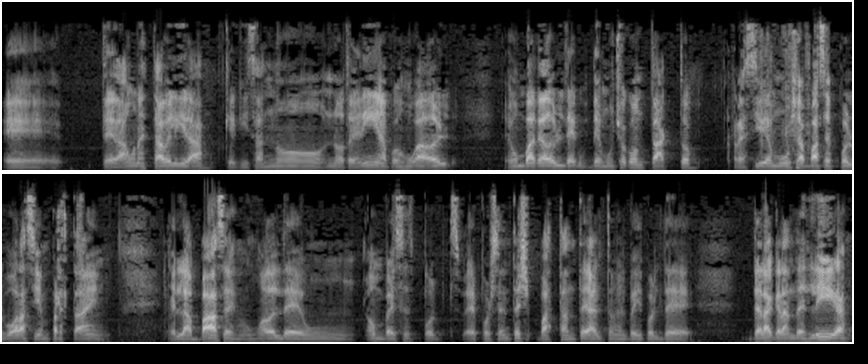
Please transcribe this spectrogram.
eh, te da una estabilidad que quizás no, no tenía, pues un jugador, es un bateador de, de mucho contacto, recibe muchas bases por bola, siempre está en, en las bases, un jugador de un on bases por, eh, bastante alto en el béisbol de, de las grandes ligas.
